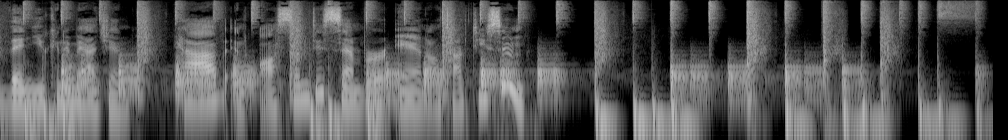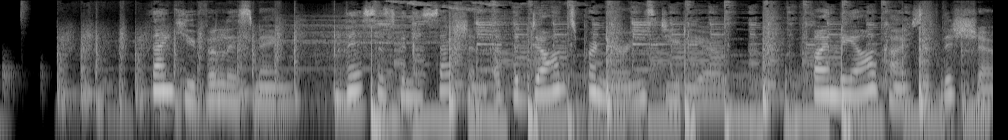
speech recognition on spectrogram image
than you can imagine. Have an awesome December, and I'll talk to you soon. Thank you for listening. This has been a session of the Dancepreneuring Studio. Find the archives of this show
